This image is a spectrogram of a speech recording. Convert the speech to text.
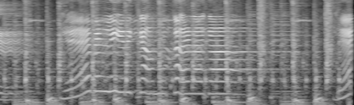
ஏ வெள்ளி இருக்கா முக்கழகா ஏ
